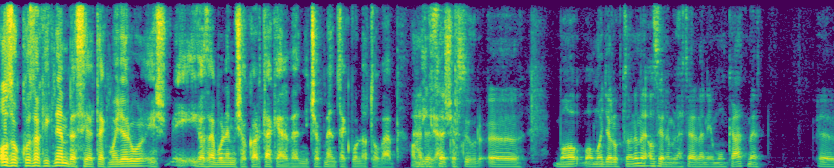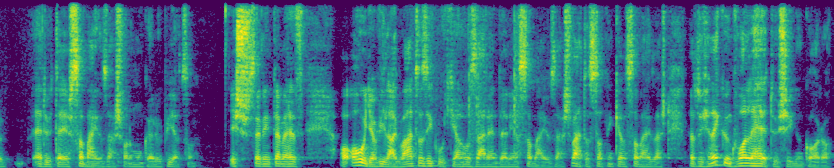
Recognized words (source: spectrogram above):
azokhoz, akik nem beszéltek magyarul, és igazából nem is akarták elvenni, csak mentek volna tovább a hát migránsok. úr, ö, ma a magyaroktól nem, azért nem lehet elvenni a munkát, mert ö, erőteljes szabályozás van a munkaerőpiacon. És szerintem ehhez ahogy a világ változik, úgy kell hozzárendelni a szabályozást, változtatni kell a szabályozást. Tehát, hogyha nekünk van lehetőségünk arra,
